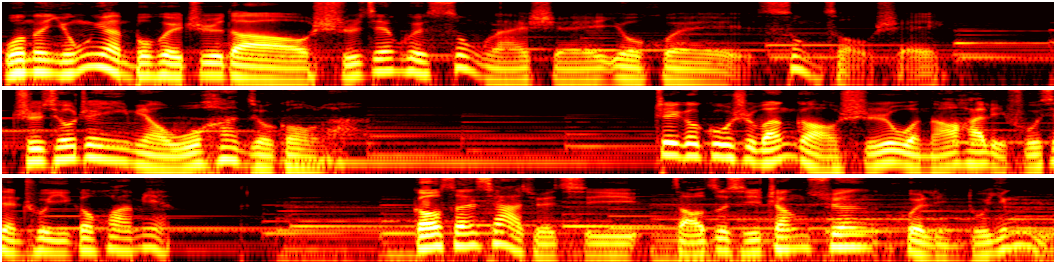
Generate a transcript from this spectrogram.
我们永远不会知道时间会送来谁，又会送走谁，只求这一秒无憾就够了。这个故事完稿时，我脑海里浮现出一个画面：高三下学期早自习，张轩会领读英语，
